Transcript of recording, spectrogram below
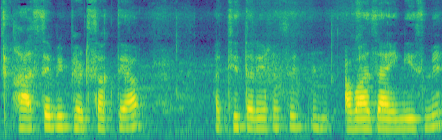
हाथ से भी फेंट सकते आप। अच्छी तरीके से आवाज़ आएँगी इसमें।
